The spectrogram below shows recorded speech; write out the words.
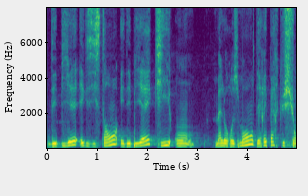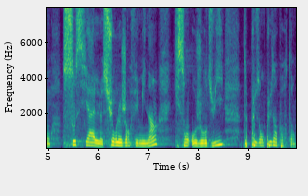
des biais existants et des biais qui ont malheureusement des répercussions sociales sur le genre féminin qui sont aujourd'hui de plus en plus importants.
